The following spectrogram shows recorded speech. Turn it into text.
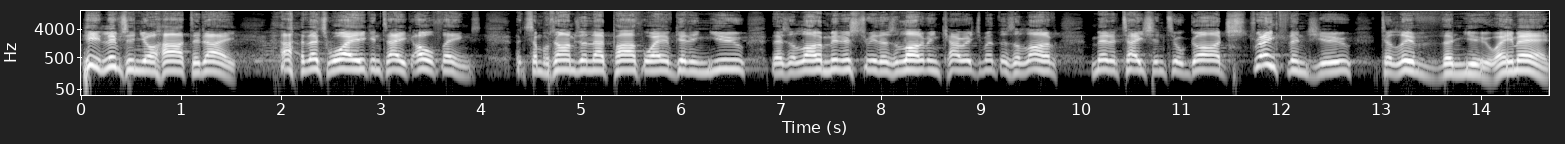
He lives in your heart today. That's why he can take all things. And sometimes on that pathway of getting new, there's a lot of ministry, there's a lot of encouragement, there's a lot of meditation till God strengthens you to live the new. Amen.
